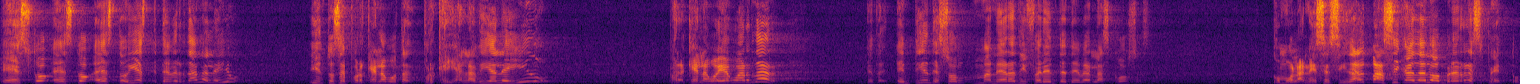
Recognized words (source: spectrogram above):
Esto, esto, esto y esto. De verdad la leyó. Y entonces, ¿por qué la bota? Porque ya la había leído. ¿Para qué la voy a guardar? ¿Entiendes? Son maneras diferentes de ver las cosas. Como la necesidad básica del hombre es respeto.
